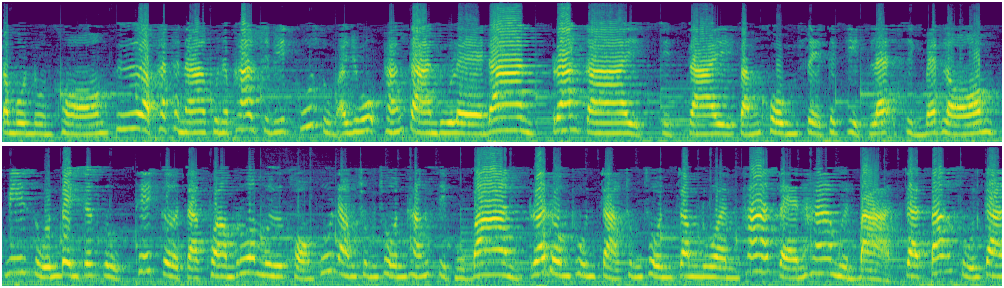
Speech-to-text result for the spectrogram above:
ตำบลโนนของ เพื่อพัฒนาคุณภาพชีวิตผู้สูงอายุ ทั้งการดูแลด้าน ร่างกาย จิตใจ สังคม เศรษฐกิจ และสิ่งแวดล้อม มีศูนย์เบญจสุขที่เกิดจากความร่วมมือของผู้นำชุมชนทั้ง 10 หมู่บ้าน ระดมทุนจากชุมชนจำนวน 550,000 บาท จัดตั้งศูนย์การ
